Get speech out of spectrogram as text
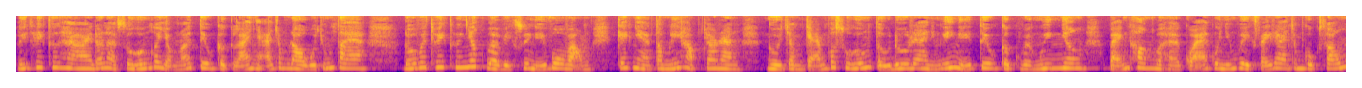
lý thuyết thứ hai đó là xu hướng có giọng nói tiêu cực lãi nhã trong đầu của chúng ta. Đối với thuyết thứ nhất về việc suy nghĩ vô vọng, các nhà tâm lý học cho rằng người trầm cảm có xu hướng tự đưa ra những ý nghĩ tiêu cực về nguyên nhân, bản thân và hệ quả của những việc xảy ra trong cuộc sống.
